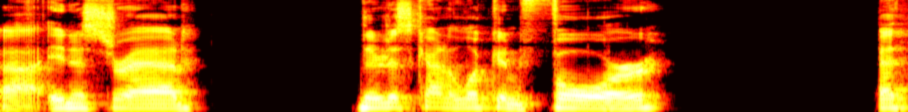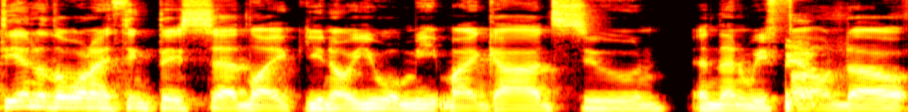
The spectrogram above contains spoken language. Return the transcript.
uh, Innistrad. They're just kind of looking for. At the end of the one, I think they said like, you know, you will meet my god soon, and then we found out.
